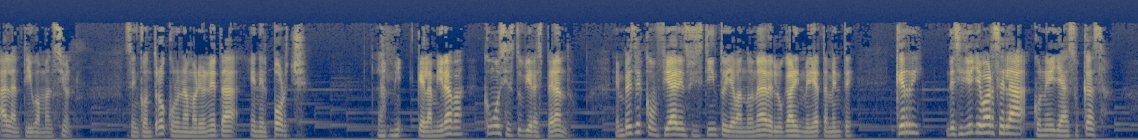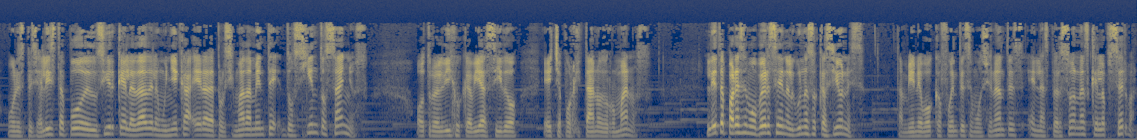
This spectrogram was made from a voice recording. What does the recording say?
a la antigua mansión. Se encontró con una marioneta en el porche que la miraba como si estuviera esperando. En vez de confiar en su instinto y abandonar el lugar inmediatamente, Kerry decidió llevársela con ella a su casa. Un especialista pudo deducir que la edad de la muñeca era de aproximadamente 200 años. Otro le dijo que había sido hecha por gitanos rumanos. Leta parece moverse en algunas ocasiones. También evoca fuentes emocionantes en las personas que la observan.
